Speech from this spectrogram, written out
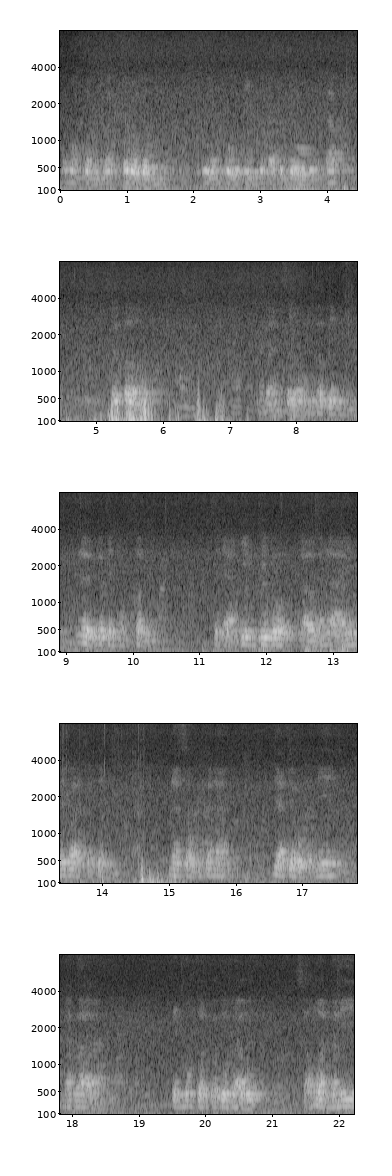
พระมงคลวัดพระโรดมหลวงปู่ทิมกตาปุญโยครับ แล้วก็การฉลองก็เป็นเลิกษ์ก็เป็นมงคลเป็นอย่างยิ่งที่พวกเราทั้งหลายไม่ว่าจะเป็นเนสงฆ์คณะญาติโยมวันนี้นับว่าเป็นมงคลของพวกเราสองวันวันนี้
